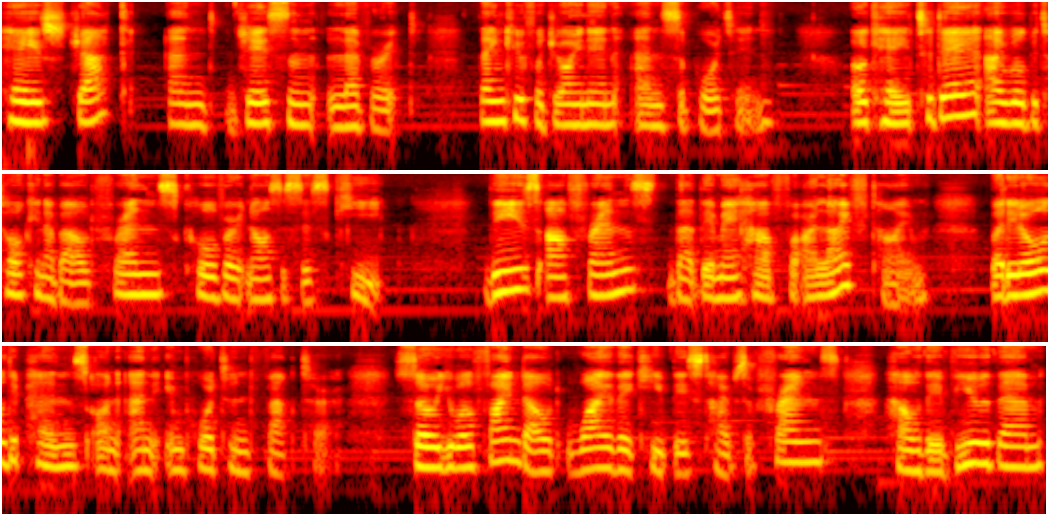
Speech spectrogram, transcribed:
Hayes Jack, and Jason Leverett. Thank you for joining and supporting. Okay, today I will be talking about friends covert narcissists keep. These are friends that they may have for a lifetime, but it all depends on an important factor. So you will find out why they keep these types of friends, how they view them,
